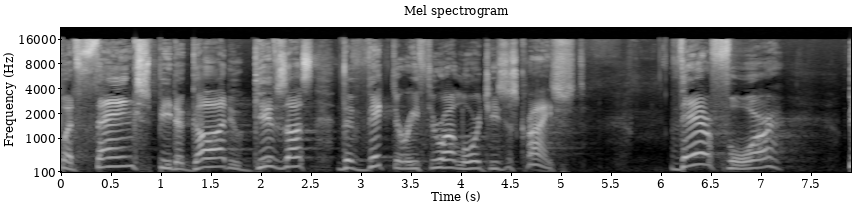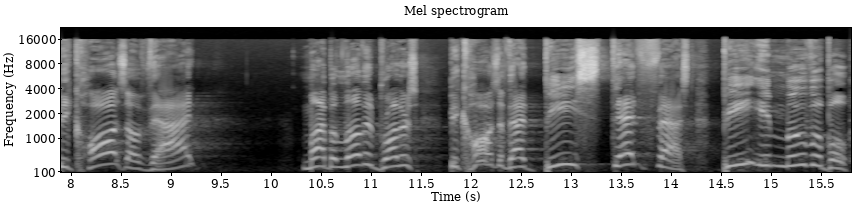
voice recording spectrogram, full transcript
But thanks be to God who gives us the victory through our Lord Jesus Christ. Therefore, because of that, my beloved brothers, because of that, be steadfast, be immovable,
